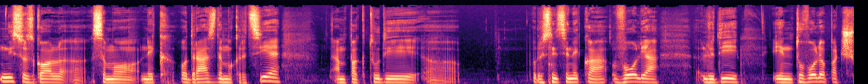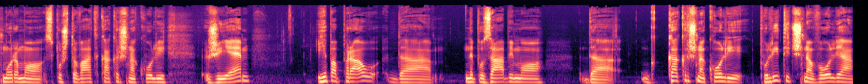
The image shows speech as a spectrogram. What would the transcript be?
niso zgolj uh, samo nek odraz demokracije, ampak tudi uh, v resnici neka volja ljudi. In to voljo pač moramo spoštovati, kakršna koli že je. Je pa prav, da ne pozabimo, da kakršna koli politična volja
